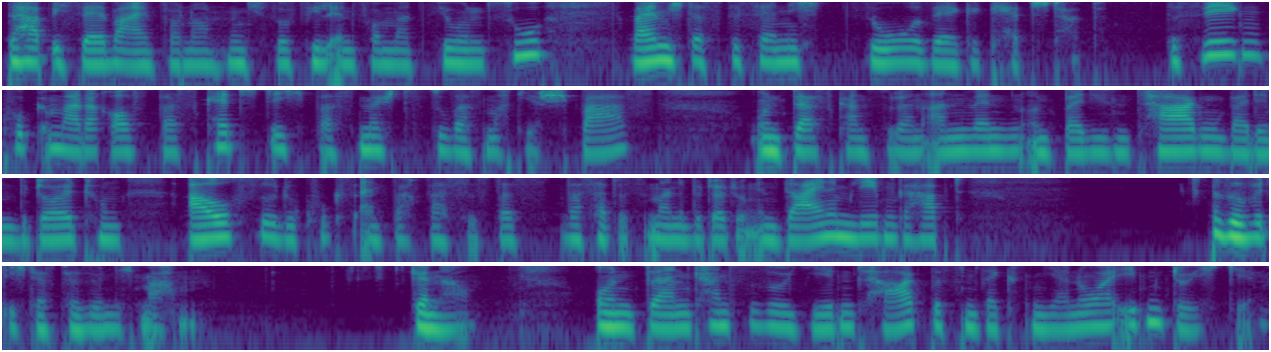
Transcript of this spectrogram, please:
Da habe ich selber einfach noch nicht so viel Informationen zu, weil mich das bisher nicht so sehr gecatcht hat. Deswegen guck immer darauf, was catcht dich, was möchtest du, was macht dir Spaß. Und das kannst du dann anwenden. Und bei diesen Tagen, bei den Bedeutungen auch so. Du guckst einfach, was ist das, was hat es immer eine Bedeutung in deinem Leben gehabt. So würde ich das persönlich machen. Genau. Und dann kannst du so jeden Tag bis zum 6. Januar eben durchgehen.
